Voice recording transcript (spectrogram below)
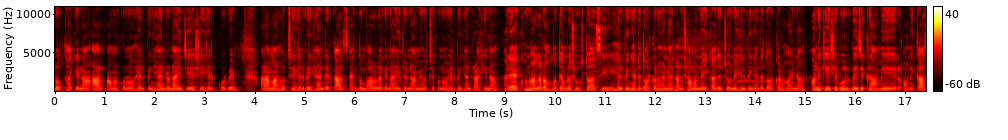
লোক থাকে না। আর আমার কোনো হেল্পিং হ্যান্ডও নাই যে সে হেল্প করবে। আর আমার হচ্ছে হেল্পিং হ্যান্ডের কাজ একদম ভালো লাগে না, এই জন্য আমি হচ্ছে কোনো হেল্পিং হ্যান্ড রাখি না। আর এখনও আল্লাহ রহমতে আমরা সুস্থ আছি। হেল্পিং হ্যান্ডের দরকার হয় না, কারণ সামান্য এই কাজের জন্য হেল্পিং হ্যান্ডের দরকার হয় না। অনেকে এসে বলবে যে গ্রামের অনেক কাজ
